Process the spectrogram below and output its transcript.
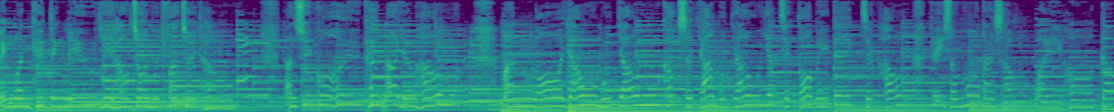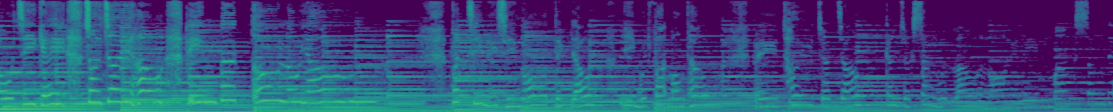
命运决定了以后再没法聚头，但说过去却那样厚。问我有没有，确实也没有，一直躲避的借口，非什么大仇。为何旧知己在最后变知你是我敌友已没法望透被推着走跟着生活流来年陌生的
